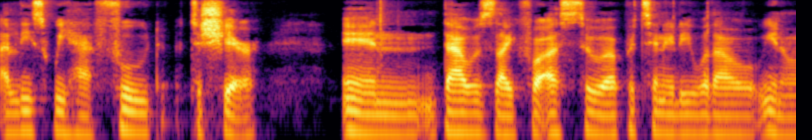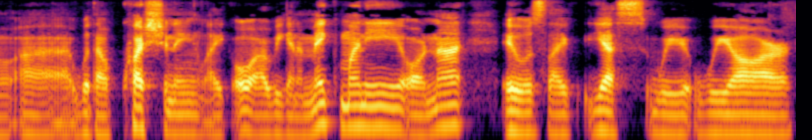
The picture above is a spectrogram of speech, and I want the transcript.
at least we have food to share and that was like for us to opportunity without you know uh, without questioning like oh are we gonna make money or not? It was like yes we we are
